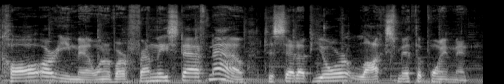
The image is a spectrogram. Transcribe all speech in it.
Call or email one of our friendly staff now to set up your locksmith appointment.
